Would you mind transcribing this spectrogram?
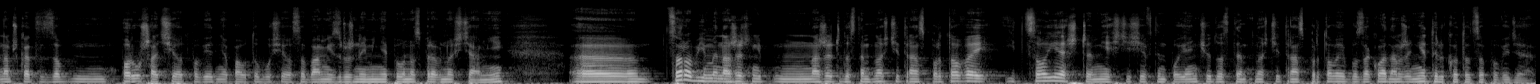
na przykład poruszać się odpowiednio po autobusie osobami z różnymi niepełnosprawnościami. E, co robimy na rzecz, na rzecz dostępności transportowej i co jeszcze mieści się w tym pojęciu dostępności transportowej, bo zakładam, że nie tylko to, co powiedziałem.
